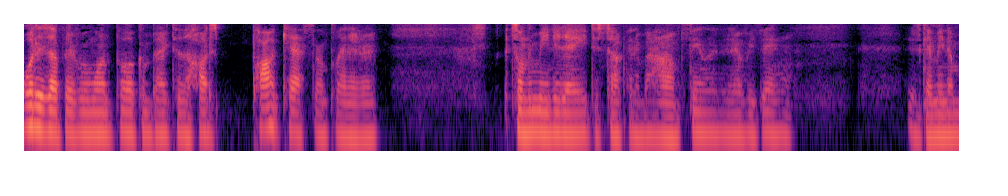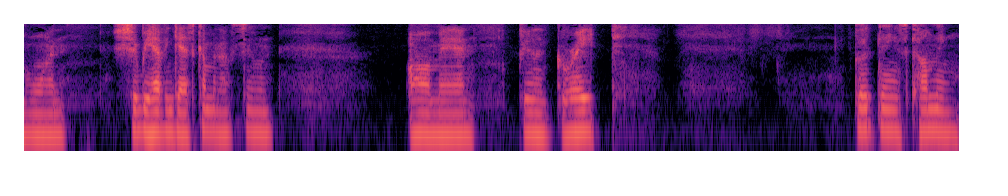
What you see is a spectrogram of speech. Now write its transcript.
What is up, everyone? Welcome back to the hottest podcast on planet Earth. It's only me today, just talking about how I'm feeling and everything. Is gonna be number one. Should be having guests coming up soon. Oh man, feeling great. Good things coming.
